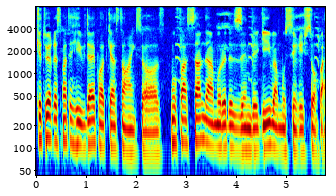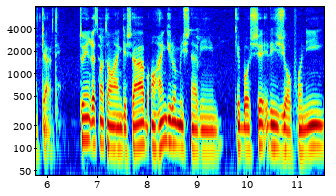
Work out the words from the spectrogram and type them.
که توی قسمت 17 پادکست آهنگساز مفصل در مورد زندگی و موسیقیش صحبت کردیم. تو این قسمت آهنگ شب آهنگی رو میشنویم که با شعری ژاپنی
